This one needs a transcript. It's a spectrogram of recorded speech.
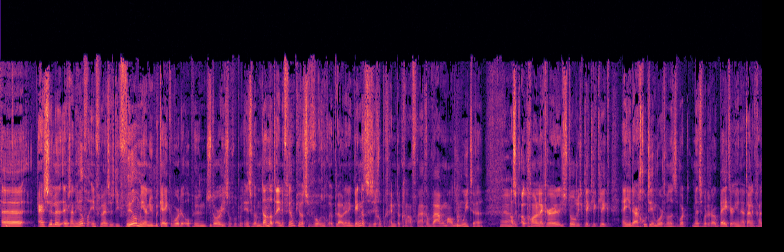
Eh, er, zullen, er zijn heel veel influencers die veel meer nu bekeken worden op hun stories of op hun Instagram... dan dat ene filmpje wat ze vervolgens nog uploaden. En ik denk dat ze zich op een gegeven moment ook gaan afvragen... waarom al die moeite? Ja. Als ik ook gewoon lekker die stories klik, klik, klik... en je daar goed in wordt. Want het wordt, mensen worden er ook beter in. Uiteindelijk gaan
